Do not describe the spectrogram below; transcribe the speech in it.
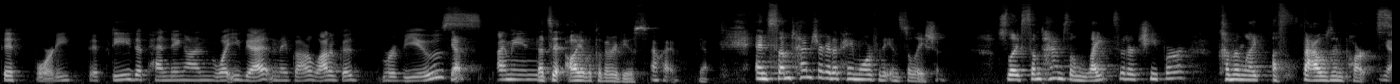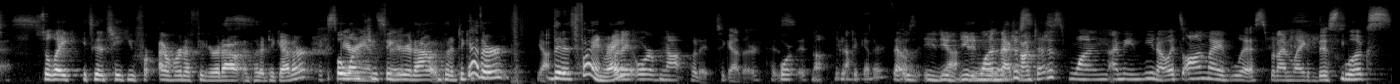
50, 40, 50, depending on what you get. And they've got a lot of good reviews. Yep. I mean, That's it. All you look at the reviews. okay. Yeah. And sometimes you're going to pay more for the installation. So like sometimes the lights that are cheaper come in like a thousand parts. Yes. So like it's gonna take you forever to figure it out and put it together. Experience but once you figure it. it. out and put it together, Yeah. then it's fine, right? I, or not put it together. or it- not put yeah. it together. That was you, Yeah. you didn't One- win that just, contest. Just one. I mean, you know, it's on my list, but I'm like, this looks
